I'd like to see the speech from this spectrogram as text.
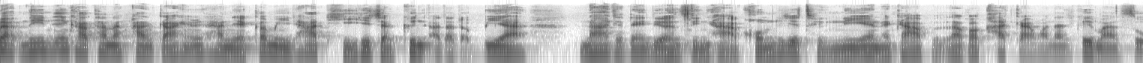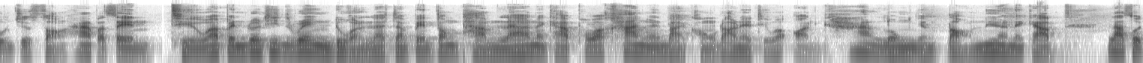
แบบนี้เนี่ยครับธนาคารกลางแห่งประเทศไทยเนี่ยก็มีท่าทีที่จะขึ้นอัตราดอกเบี้ยน่าจะในเดือนสิงหาคมที่จะถึงนี้นะครับ แล้วก็คาดการณ์ว่าน่าจะขึ้นมา 0.25%ถือว่าเป็นเรื่องที่เร่งด่วนและจำเป็นต้องทำแล้วนะครับ เพราะว่าค่าเงินบาทของเราเนี่ยถือว่าอ่อนค่าลงอย่างต่อเนื่องนะครับ ล่าสุด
